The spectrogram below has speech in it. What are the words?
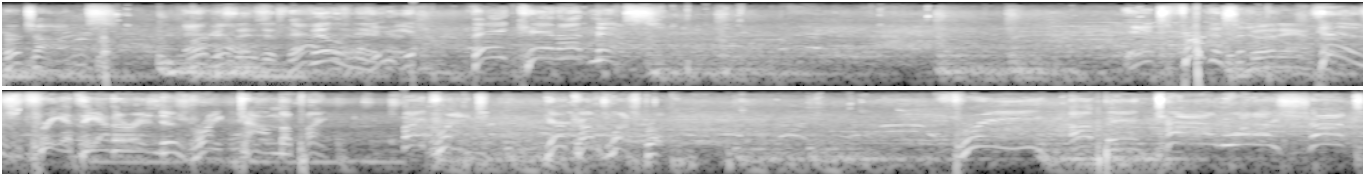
Bertans, and Ferguson Mills. just filling it. They cannot It's Ferguson. Good answer. His three at the other end is right down the pipe. By Grant. Here comes Westbrook. Three up and down. What a shot.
